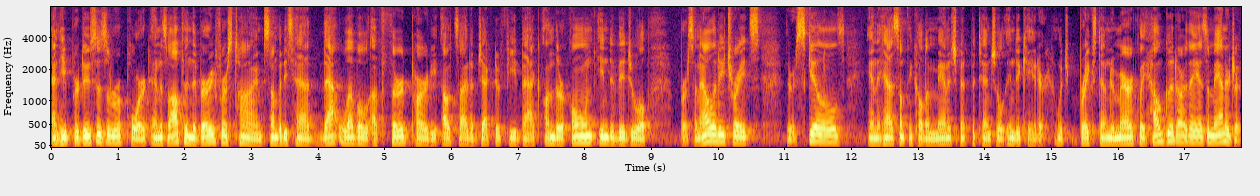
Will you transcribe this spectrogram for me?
And he produces a report, and it's often the very first time somebody's had that level of third party outside objective feedback on their own individual personality traits, their skills, and they have something called a management potential indicator, which breaks down numerically how good are they as a manager.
